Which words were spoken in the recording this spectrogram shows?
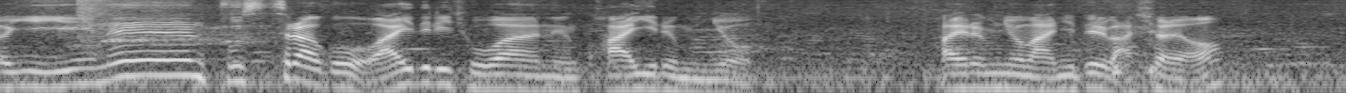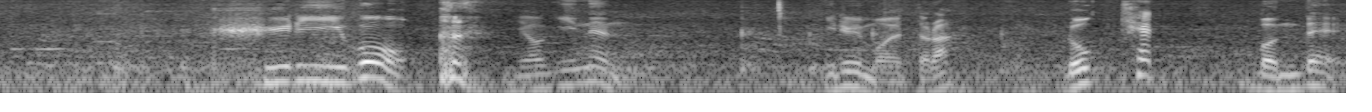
여기는 부스트라고 아이들이 좋아하는 과일 음료 과일 음료 많이들 마셔요. 그리고 여기는 이름이 뭐였더라? 로켓 뭔데?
